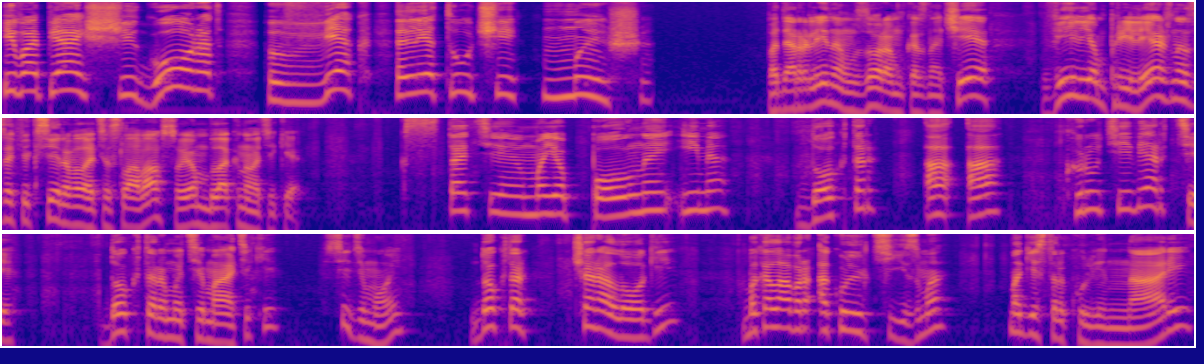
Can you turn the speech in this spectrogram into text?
и вопящий город в век летучей мыши. Под орлиным взором казначея Вильям прилежно зафиксировал эти слова в своем блокнотике. «Кстати, мое полное имя – доктор А.А. А Крутиверти, доктор математики, седьмой, доктор чарологии, бакалавр оккультизма, магистр кулинарии,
